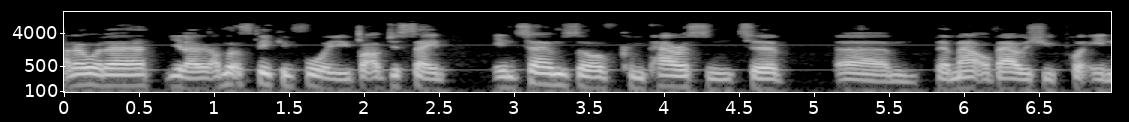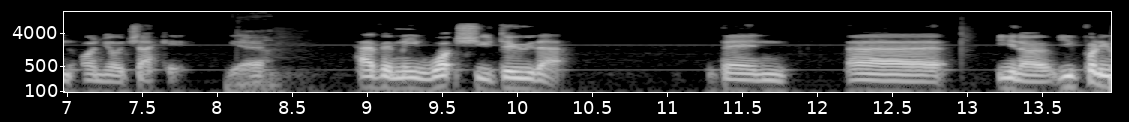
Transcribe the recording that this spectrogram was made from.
I don't want to you know i'm not speaking for you but i'm just saying in terms of comparison to um the amount of hours you put in on your jacket yeah having me watch you do that then uh you know you probably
